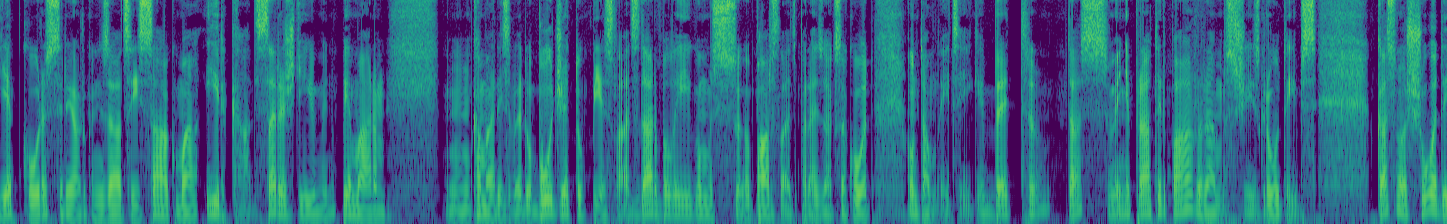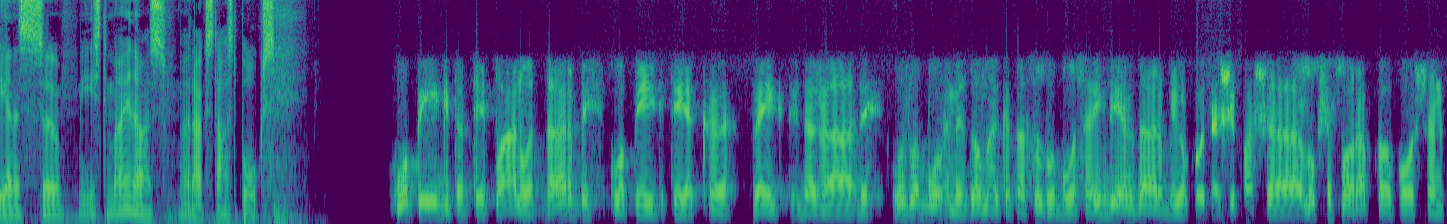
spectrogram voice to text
jebkuras reorganizācijas sākumā ir kādi sarežģījumi, nu, piemēram, kamēr izveido budžetu, pieslēdz darba līgumus, pārslēdz, pareizāk sakot, un tam līdzīgi. Bet tas, viņa prāt, ir pārvarams šīs grūtības. Kas no šodienas īsti mainās? Vairāk stāst pulks. Kopīgi tad tiek plānot darbi, kopīgi tiek veikti dažādi uzlabojumi. Es domāju, ka tas uzlabos arī ikdienas darbu, jo kaut kā šī paša luksaflora apkalpošana.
